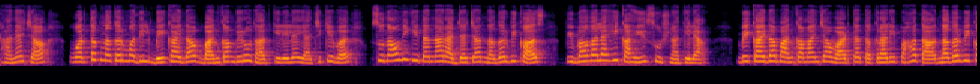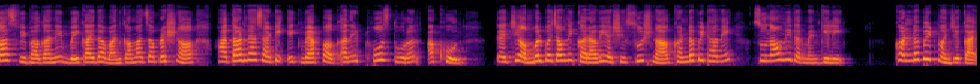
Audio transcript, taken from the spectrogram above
ठाण्याच्या वर्तकनगरमधील बेकायदा बांधकाम विरोधात केलेल्या याचिकेवर सुनावणी घेताना राज्याच्या नगरविकास विभागालाही काही सूचना केल्या. बेकायदा बांधकामांच्या वाढत्या तक्रारी पाहता नगरविकास विभागाने बेकायदा बांधकामाचा प्रश्न हाताळण्यासाठी एक व्यापक आणि ठोस धोरण आखून त्याची अंमलबजावणी करावी अशी सूचना खंडपीठाने सुनावणी दरम्यान केली. खंडपीठ म्हणजे काय?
